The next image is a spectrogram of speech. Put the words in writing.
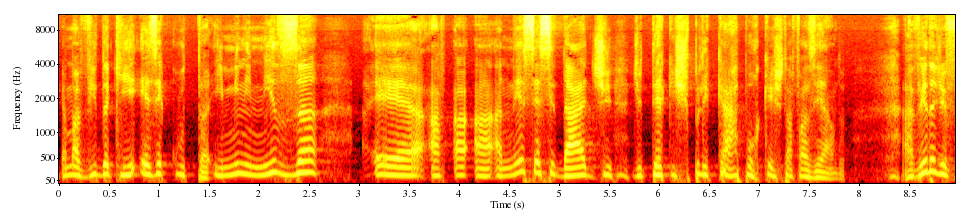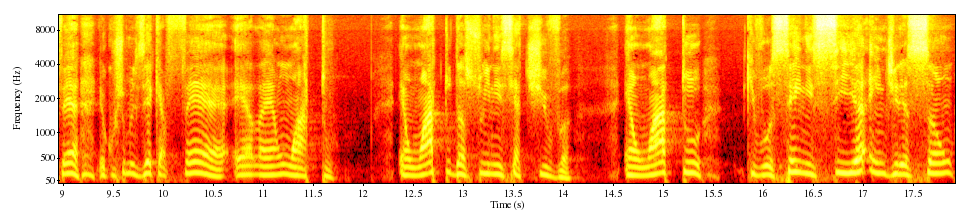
é uma vida que executa e minimiza é, a, a, a necessidade de ter que explicar por que está fazendo. A vida de fé, eu costumo dizer que a fé ela é um ato, é um ato da sua iniciativa, é um ato que você inicia em direção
